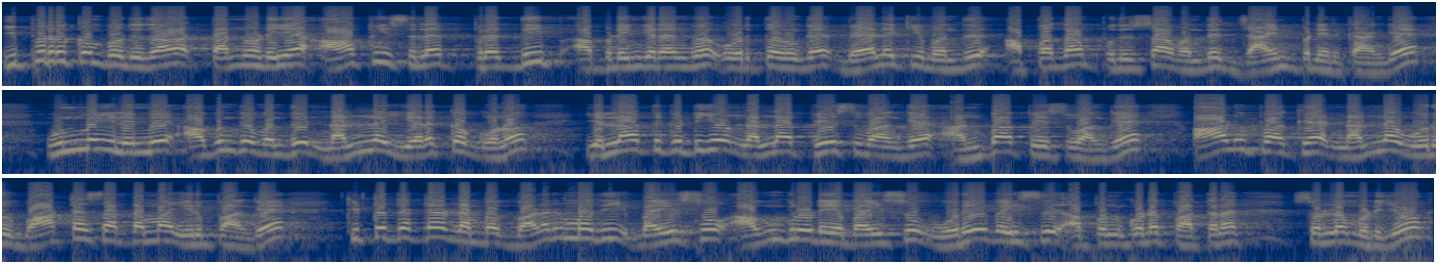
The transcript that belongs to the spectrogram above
இப்ப இருக்கும் போதுதான் தன்னுடைய ஆபீஸ்ல பிரதீப் அப்படிங்கிறவங்க ஒருத்தவங்க வேலைக்கு வந்து அப்பதான் புதுசா வந்து ஜாயின் பண்ணிருக்காங்க உண்மையிலுமே அவங்க வந்து நல்ல இறக்க குணம். எல்லாத்துக்கிட்டையும் நல்லா பேசுவாங்க அன்பா பேசுவாங்க. ஆளு பார்க்க நல்ல ஒரு வாட்ட சாட்டமா இருப்பாங்க. கிட்டத்தட்ட நம்ம வளர்மதி வயசும் அவங்களுடைய வயசும் ஒரே வயசு அப்படின்னு கூட பார்த்தனா சொல்ல முடியும்.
